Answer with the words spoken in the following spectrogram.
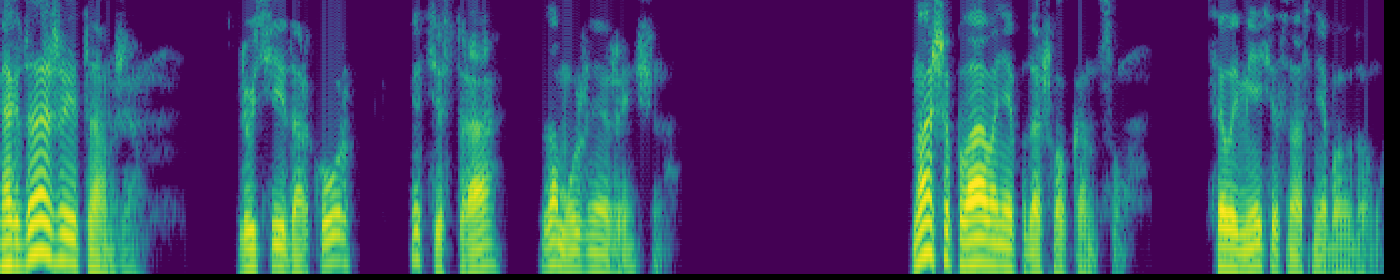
Тогда же и там же. Люси Даркур, медсестра, замужняя женщина. Наше плавание подошло к концу. Целый месяц нас не было дома.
